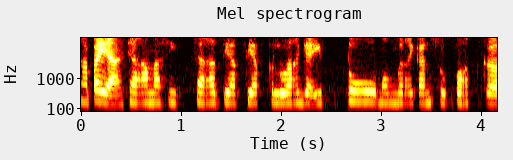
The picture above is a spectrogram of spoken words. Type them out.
apa ya cara masih cara tiap-tiap keluarga itu memberikan support ke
